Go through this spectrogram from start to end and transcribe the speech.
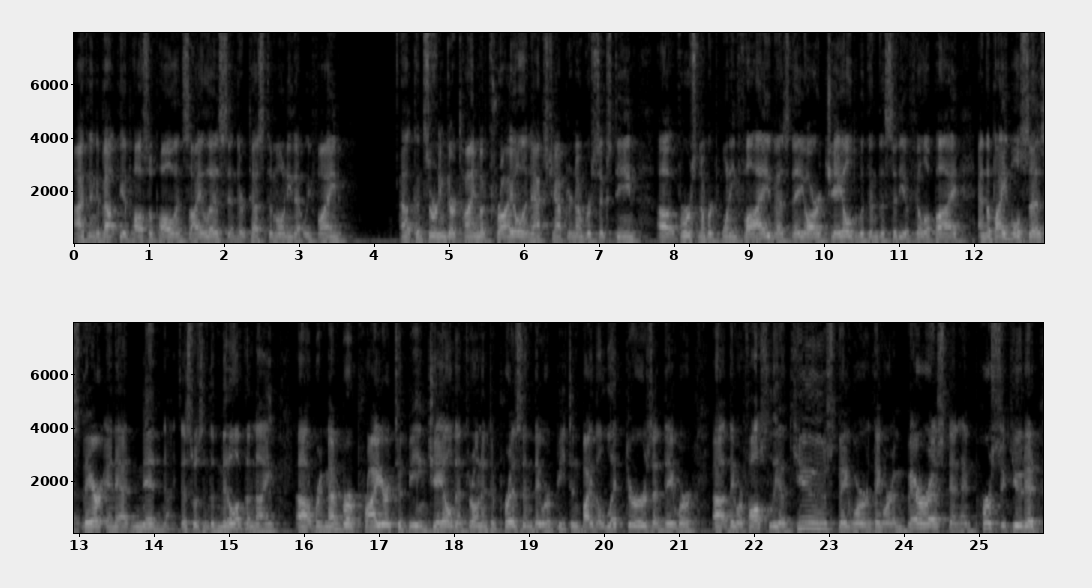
I think about the Apostle Paul and Silas and their testimony that we find uh, concerning their time of trial in Acts chapter number 16, uh, verse number 25, as they are jailed within the city of Philippi. And the Bible says there and at midnight, this was in the middle of the night. Uh, remember, prior to being jailed and thrown into prison, they were beaten by the lictors and they were uh, they were falsely accused. They were they were embarrassed and, and persecuted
